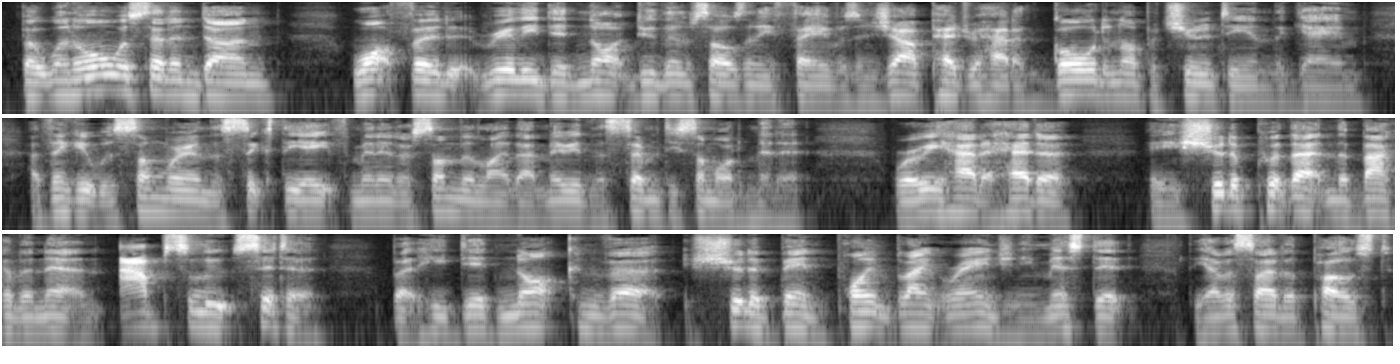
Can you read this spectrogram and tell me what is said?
But when all was said and done, Watford really did not do themselves any favors, and João Pedro had a golden opportunity in the game. I think it was somewhere in the 68th minute or something like that, maybe in the 70 some odd minute, where he had a header. He should have put that in the back of the net, an absolute sitter, but he did not convert. It should have been point blank range, and he missed it the other side of the post.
